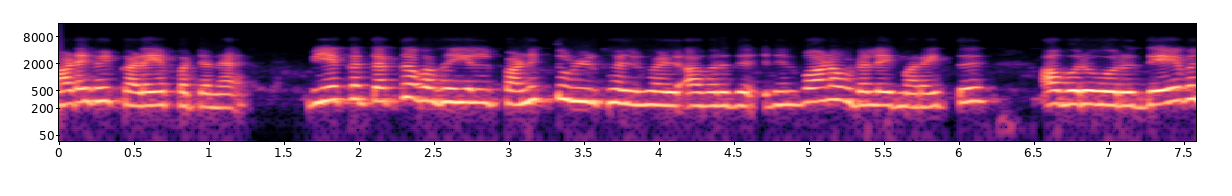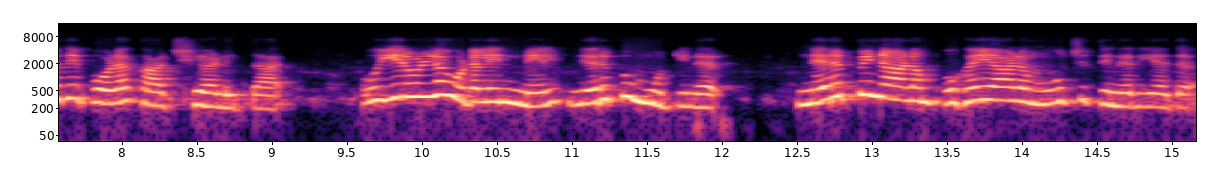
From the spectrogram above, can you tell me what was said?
ஆடைகள் களையப்பட்டன. வியக்கத்தக்க வகையில் பனித்துள்கள்கள் அவரது நிர்வாண உடலை மறைத்து அவர் ஒரு தேவதை போல காட்சி அளித்தார். உயிருள்ள உடலின் மேல் நெருப்பு மூட்டினர். நெருப்பினாலும் புகையாலும் மூச்சு திணறியது.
